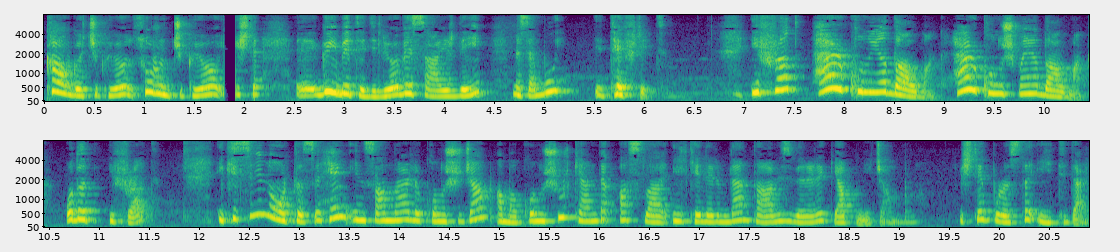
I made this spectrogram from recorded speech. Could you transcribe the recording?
kavga çıkıyor, sorun çıkıyor, işte e, gıybet ediliyor vesaire deyip mesela bu e, tefrit. İfrat her konuya dalmak, her konuşmaya dalmak. O da ifrat. İkisinin ortası hem insanlarla konuşacağım ama konuşurken de asla ilkelerimden taviz vererek yapmayacağım bunu. İşte burası da itidal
